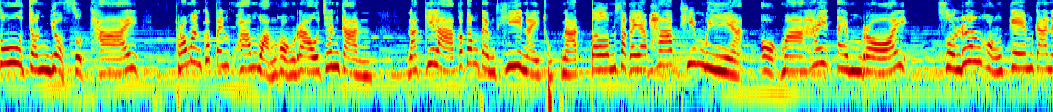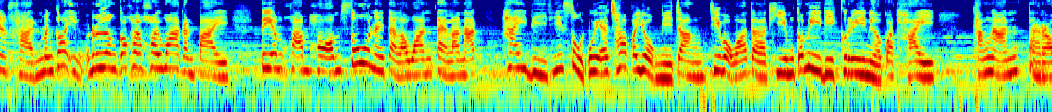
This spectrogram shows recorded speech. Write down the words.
สู้จนหยดสุดท้าย เพราะมันก็เป็นความหวังของเราเช่นกัน นักกีฬาก็ต้องเต็มที่ในทุกนัด เติมศักยภาพที่มีออกมาให้เต็มร้อยส่วนเรื่องของเกมการแข่งขันมันก็อีกเรื่องก็ค่อยๆว่ากันไป เตรียมความพร้อมสู้ในแต่ละวันแต่ละนัดให้ดีที่สุด อุ้ยชอบประโยคนี้จัง ที่บอกว่าแต่ละทีมก็มีดีกรีเหนือกว่าไทย ทั้งนั้นแต่เรา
